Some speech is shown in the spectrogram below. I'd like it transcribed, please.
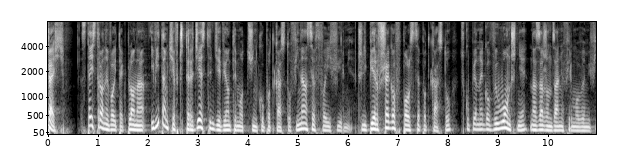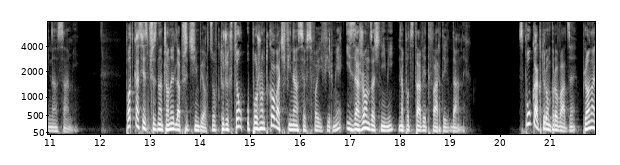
Cześć, z tej strony Wojtek Plona i witam Cię w 49. odcinku podcastu Finanse w Twojej firmie, czyli pierwszego w Polsce podcastu skupionego wyłącznie na zarządzaniu firmowymi finansami. Podcast jest przeznaczony dla przedsiębiorców, którzy chcą uporządkować finanse w swojej firmie i zarządzać nimi na podstawie twardych danych. Spółka, którą prowadzę, Plona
